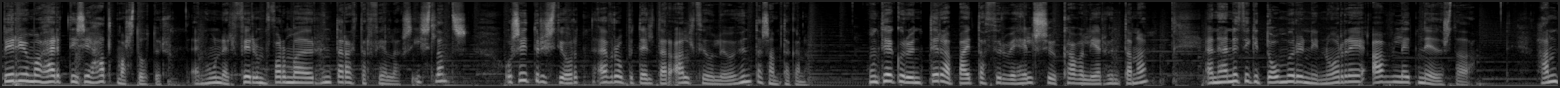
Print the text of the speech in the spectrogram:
Byrjum á Herdísi Hallmarsdóttur en hún er fyrrum formaður hundaræktarfélags Íslands og situr í stjórn Evrópudeildar alþjóðlegu hundasamtakana. Hún tekur undir að bæta þurfi heilsu kavalérhundana en henni þykir dómurinn í Norri afleit neðustada. Hann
